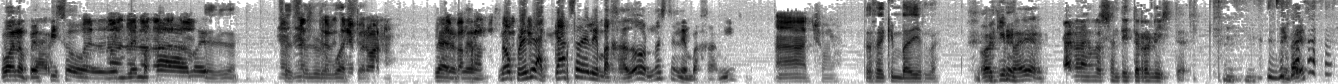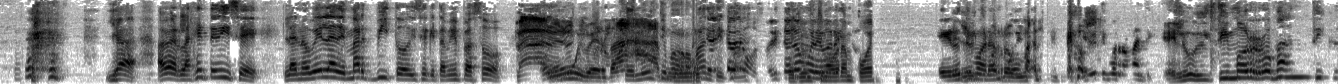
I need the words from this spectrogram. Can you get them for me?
Bueno, pues piso de la embajada, no es... El- uruguayo. Claro, claro. no No, pero es la casa del embajador, no está en la embajada misma. Ah, chuma. Entonces hay que invadirla. O quién va a ver. Ganan los antiterroristas. ¿Sí ves? Ya, a ver, la gente dice, la novela de Mark Vito dice que también pasó. Claro, Uy, verdad. El último bro. romántico. Ahorita El hablamos último gran poeta. el El último último romántico. El último romántico. El último romántico.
